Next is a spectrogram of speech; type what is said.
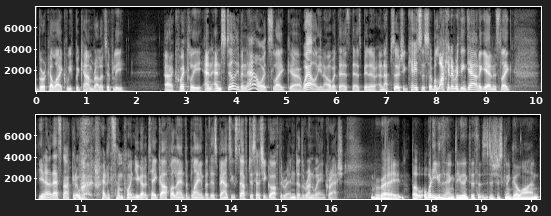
burqa like we've become relatively uh, quickly, and and still even now, it's like, uh, well, you know, but there's there's been a, an upsurge in cases, so we're locking everything down again. It's like, you know that's not going to work right? At some point you got to take off or land the plane but this bouncing stuff just has you go off the end of the runway and crash. Right but what do you think? Do you think this is just going to go on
